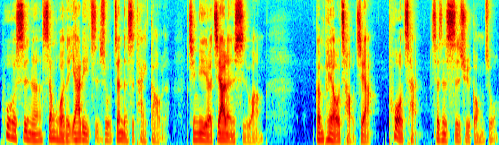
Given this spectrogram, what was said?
或是呢，生活的压力指数真的是太高了，经历了家人死亡、跟配偶吵架、破产，甚至失去工作，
